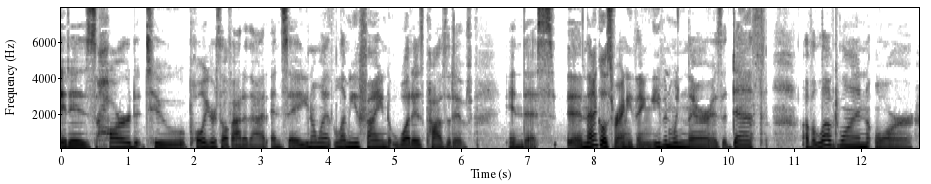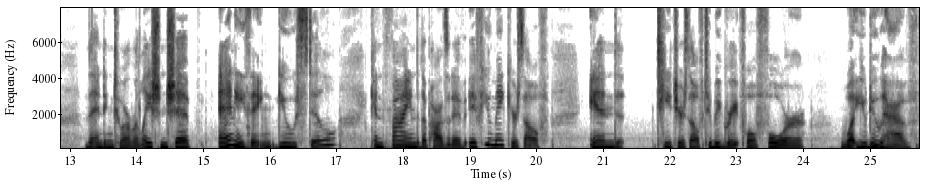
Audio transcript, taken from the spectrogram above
it is hard to pull yourself out of that and say, you know what, let me find what is positive in this. And that goes for anything, even when there is a death of a loved one or the ending to a relationship, anything, you still can find the positive if you make yourself and teach yourself to be grateful for what you do have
